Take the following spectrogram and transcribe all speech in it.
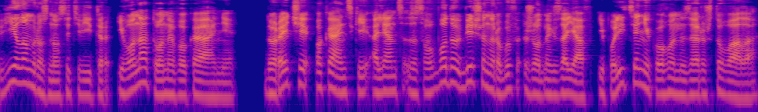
вілом розносить вітер, і вона тоне в океані. До речі, Океанський альянс за свободу більше не робив жодних заяв, і поліція нікого не заарештувала.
